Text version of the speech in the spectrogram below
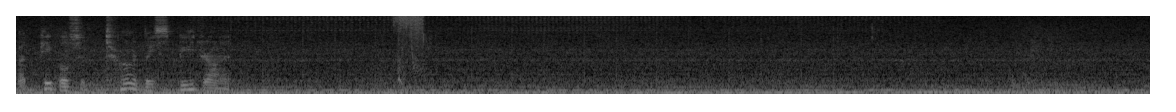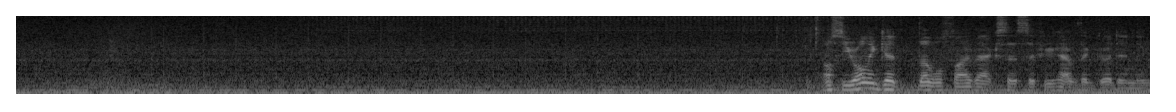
but people should totally speedrun it. Also, you only get level 5 access if you have the good ending.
